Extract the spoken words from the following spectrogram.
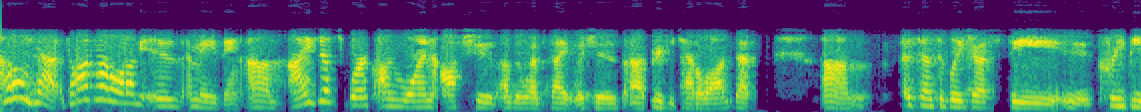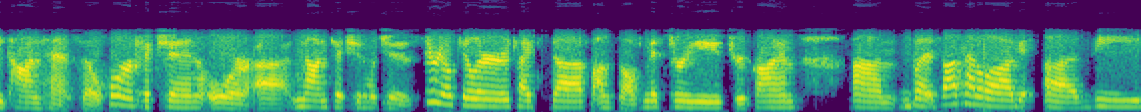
Oh yeah, Thought Catalog is amazing. Um, I just work on one offshoot of the website, which is uh, Creepy Catalog. That's um, ostensibly just the creepy content, so horror fiction or uh, nonfiction, which is serial killer type stuff, unsolved mysteries, true crime. Um, but Thought Catalog, uh, the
